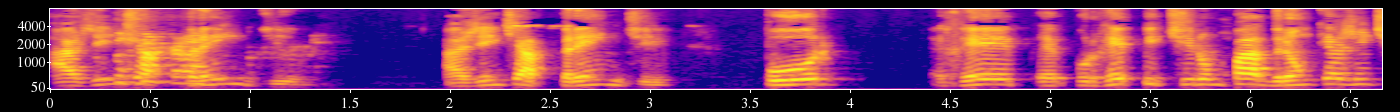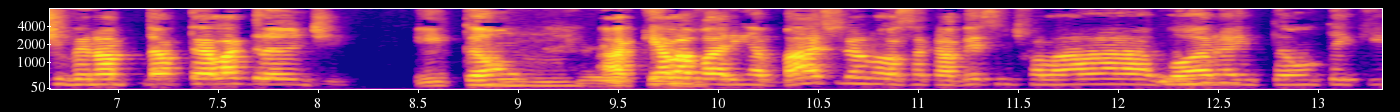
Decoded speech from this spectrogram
a gente aprende, a gente aprende por, re, por repetir um padrão que a gente vê na, na tela grande. Então, hum, aquela varinha bate na nossa cabeça e a gente fala, ah, agora hum. então tem que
